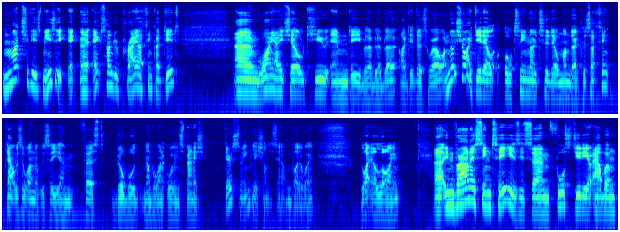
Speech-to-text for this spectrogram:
much of his music. Uh, X100 Prey, I think I did. Um, YHLQMD, blah, blah, blah, I did as well. I'm not sure I did El Ultimo Tour Del Mundo because I think that was the one that was the um, first Billboard number one, all in Spanish. There is some English on this album, by the way, like a line. Uh, Un Verano Sin is his um, fourth studio album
